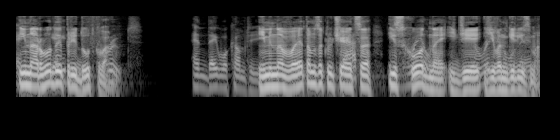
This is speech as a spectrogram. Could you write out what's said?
и народы придут к вам». Именно в этом заключается исходная идея евангелизма.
